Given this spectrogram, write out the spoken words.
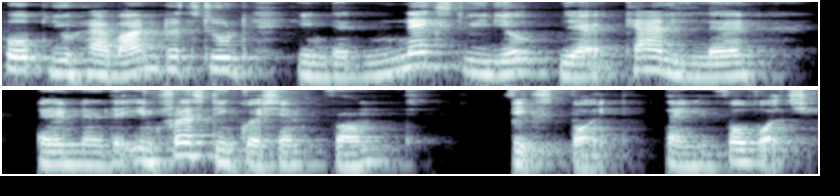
hope you have understood. In the next video we can learn another uh, interesting question from fixed point. Thank you for watching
